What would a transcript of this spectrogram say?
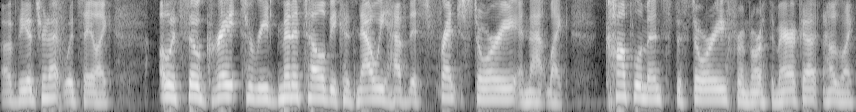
of the internet would say, like, oh, it's so great to read Minitel because now we have this French story and that like complements the story from North America. And I was like,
